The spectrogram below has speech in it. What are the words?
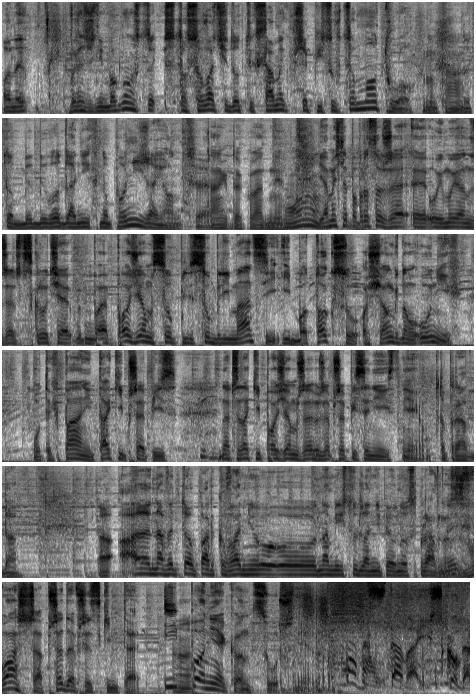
One wręcz nie mogą sto- stosować się do tych samych przepisów, co motło. No tak. No to by było dla nich no, poniżające. Tak, dokładnie. O. Ja myślę po prostu, że y, ujmując rzecz w skrócie, poziom subli- sublimacji i botoksu osiągnął u nich, u tych pań, taki przepis, znaczy taki poziom, że, że przepisy nie istnieją. To prawda. A, ale nawet to o parkowaniu na miejscu dla niepełnosprawnych. Zwłaszcza przede wszystkim te. I poniekąd słusznie. No. Wstawaj, Wstawaj, szkoda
